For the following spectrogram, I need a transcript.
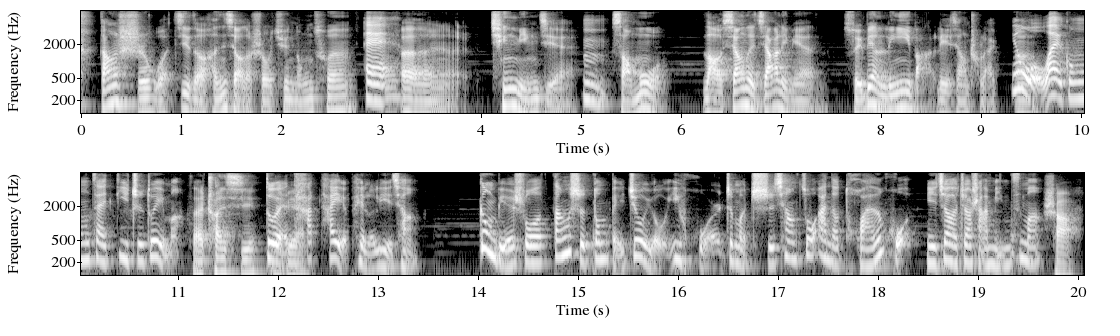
当时我记得很小的时候去农村，哎，呃，清明节嗯，扫墓，老乡的家里面随便拎一把猎枪出来，因为我嗯外公在地质队嘛，在川西对他，他也配了猎枪，更别说当时东北就有一伙儿这么持枪作案的团伙，你知道叫啥名字吗？啥？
